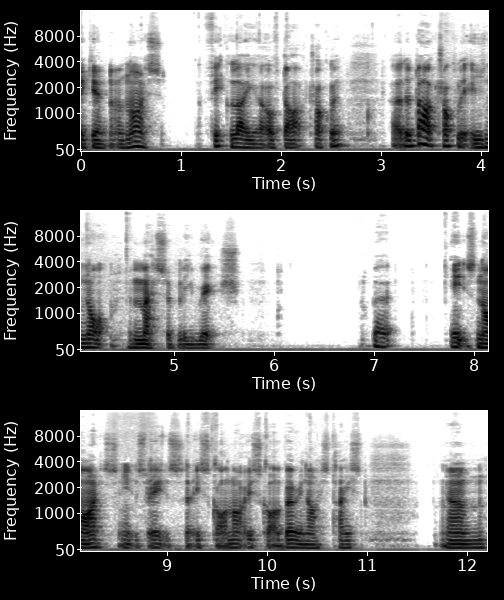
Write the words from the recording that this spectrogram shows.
again a nice thick layer of dark chocolate uh, the dark chocolate is not massively rich but it's nice it's it's it's got a it's got a very nice taste um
